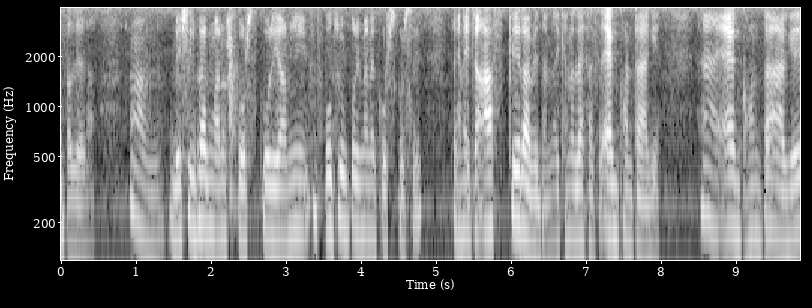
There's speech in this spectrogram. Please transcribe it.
উপর যায় না। হ্যাঁ, বেশিরভাগ মানুষ কোর্স করি আমি প্রচুর পরিমাণে কোর্স করছি। দেখেন এটা আজকের আবেদন এখানে লেখা আছে এক ঘণ্টা আগে। হ্যাঁ এক ঘণ্টা আগে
